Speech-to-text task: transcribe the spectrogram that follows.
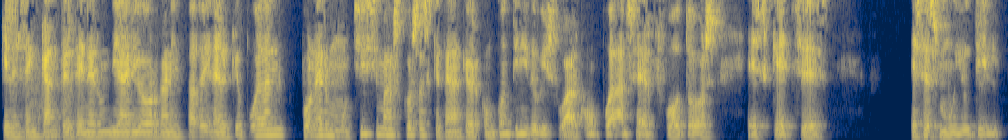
que les encante tener un diario organizado y en el que puedan poner muchísimas cosas que tengan que ver con contenido visual, como puedan ser fotos, sketches. Ese es muy útil.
